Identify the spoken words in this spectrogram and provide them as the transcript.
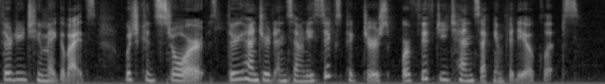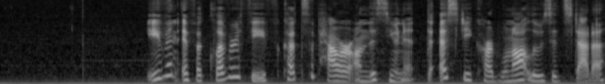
32 megabytes, which can store 376 pictures or 50 10-second video clips. Even if a clever thief cuts the power on this unit, the SD card will not lose its data.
